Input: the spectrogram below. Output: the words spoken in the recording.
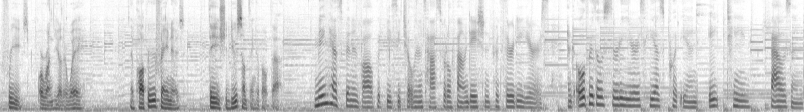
freeze or run the other way. The popular refrain is, they should do something about that. Ming has been involved with BC Children's Hospital Foundation for 30 years, and over those 30 years, he has put in 18,000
